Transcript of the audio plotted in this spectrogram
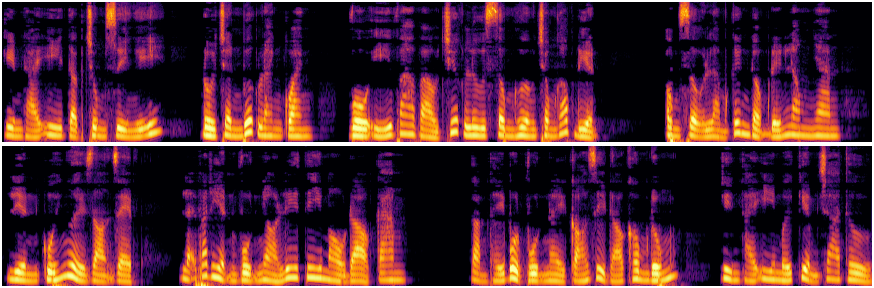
Kim Thái Y tập trung suy nghĩ, đôi chân bước loanh quanh, vô ý va vào chiếc lư sông hương trong góc điện. Ông sợ làm kinh động đến Long Nhan, liền cúi người dọn dẹp, lại phát hiện vụn nhỏ li ti màu đỏ cam. Cảm thấy bột vụn này có gì đó không đúng, Kim Thái Y mới kiểm tra thử,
